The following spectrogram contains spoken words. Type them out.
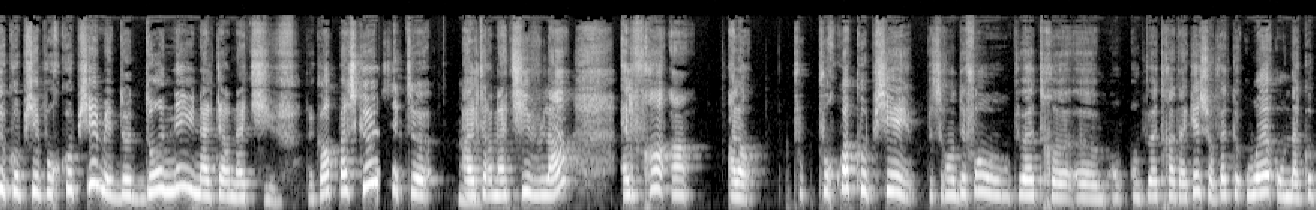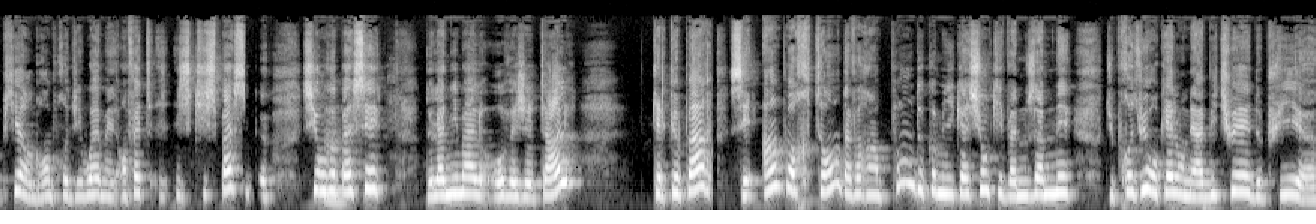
de copier pour copier, mais de donner une alternative, d'accord? Parce que cette euh, mmh. alternative-là, elle fera un... Alors, pourquoi copier? Parce que des fois, on peut être, euh, on, peut être attaqué sur le fait que, ouais, on a copié un grand produit. Ouais, mais en fait, ce qui se passe, c'est que si on veut mmh. passer de l'animal au végétal, quelque part, c'est important d'avoir un pont de communication qui va nous amener du produit auquel on est habitué depuis euh,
